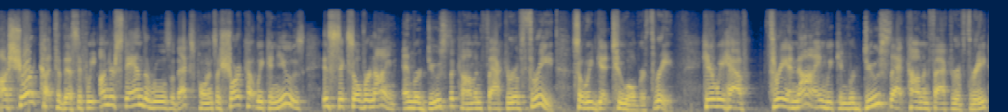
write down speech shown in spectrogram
A shortcut to this, if we understand the rules of exponents, a shortcut we can use is 6 over 9 and reduce the common factor of 3. So we'd get 2 over 3. Here we have 3 and 9, we can reduce that common factor of 3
